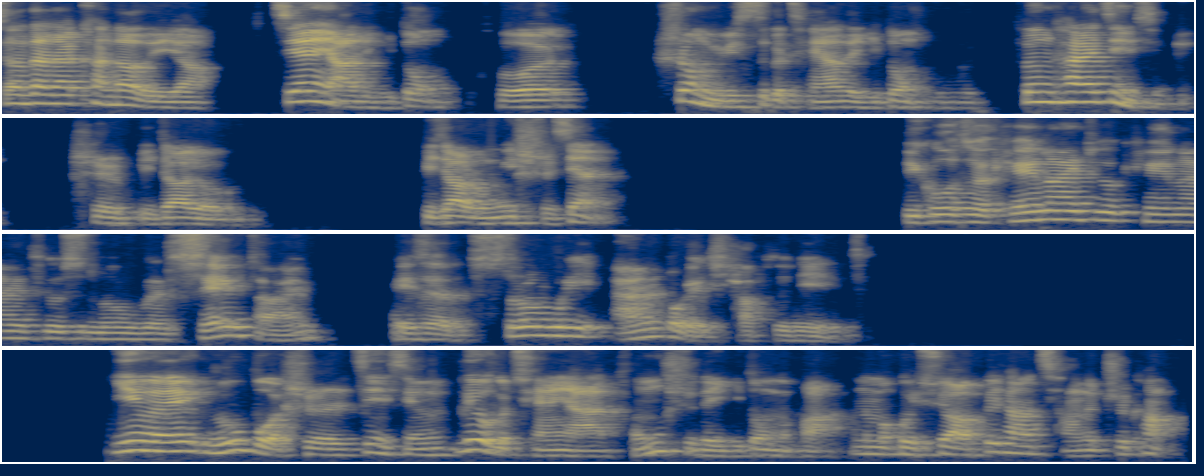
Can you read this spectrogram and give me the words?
像大家看到的一样，尖牙的移动和剩余四个前牙的移动分开进行是比较有比较容易实现的。 Because a canine to canine tooth movement same time is a strongly anchorage have to need. 因为如果是进行六个前牙同时的移动的话，那么会需要非常强的支抗。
